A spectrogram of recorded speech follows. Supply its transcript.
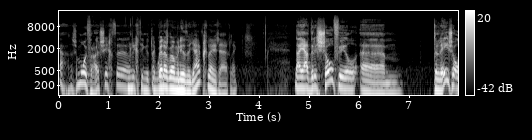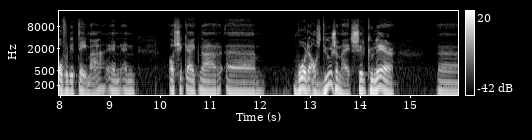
ja. Dat is een mooi vooruitzicht eh, richting de toekomst. Ik ben ook wel benieuwd wat jij hebt gelezen eigenlijk. Nou ja, er is zoveel ehm, te lezen over dit thema. En, en als je kijkt naar ehm, woorden als duurzaamheid, circulair, eh,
